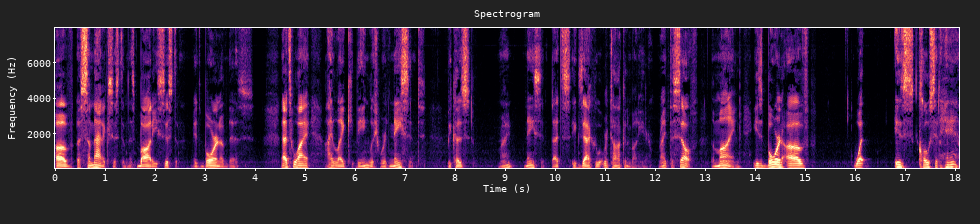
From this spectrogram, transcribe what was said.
of a somatic system, this body system. It's born of this. That's why I like the English word nascent, because, right? Nascent. That's exactly what we're talking about here, right? The self, the mind, is born of what is close at hand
